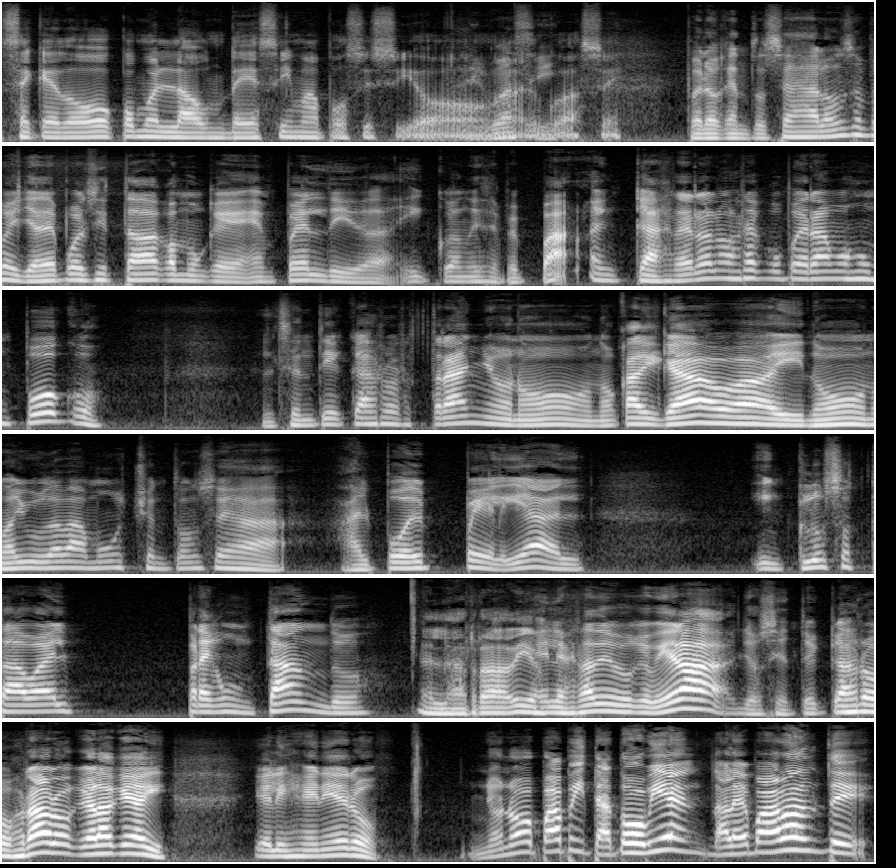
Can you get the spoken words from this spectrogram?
Se quedó como en la undécima posición, Algo algo así. Pero que entonces Alonso pues ya de por sí estaba como que en pérdida. Y cuando dice, pues en carrera nos recuperamos un poco. Él sentía el carro extraño, no, no cargaba y no, no ayudaba mucho entonces a, a él poder pelear. Incluso estaba él preguntando En la radio. en la radio, porque mira, yo siento el carro raro, ¿qué es la que hay? Y el ingeniero, no, no, papi, está todo bien, dale para adelante.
